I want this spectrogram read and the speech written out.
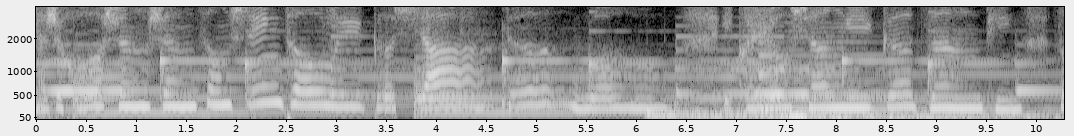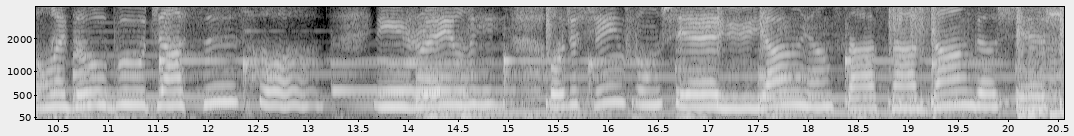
那是活生生从心头里割下的我。一块肉像一个赠品从来都不假思索。你锐利我就腥风血雨洋洋洒洒当个写手。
